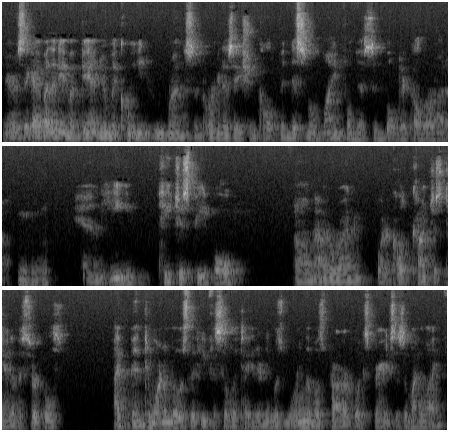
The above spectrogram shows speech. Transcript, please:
There's a guy by the name of Daniel McQueen who runs an organization called Medicinal Mindfulness in Boulder, Colorado, Mm-hmm. and he teaches people um, how to run what are called conscious cannabis circles. I've been to one of those that he facilitated. and It was one of the most powerful experiences of my life.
